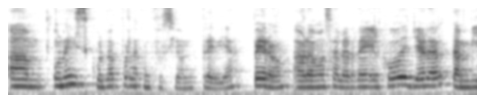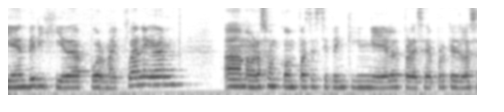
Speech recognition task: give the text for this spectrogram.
Um, una disculpa por la confusión previa, pero ahora vamos a hablar de El juego de Gerald, también dirigida por Mike Flanagan. Um, ahora son compas de Stephen King y él, al parecer, porque las,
